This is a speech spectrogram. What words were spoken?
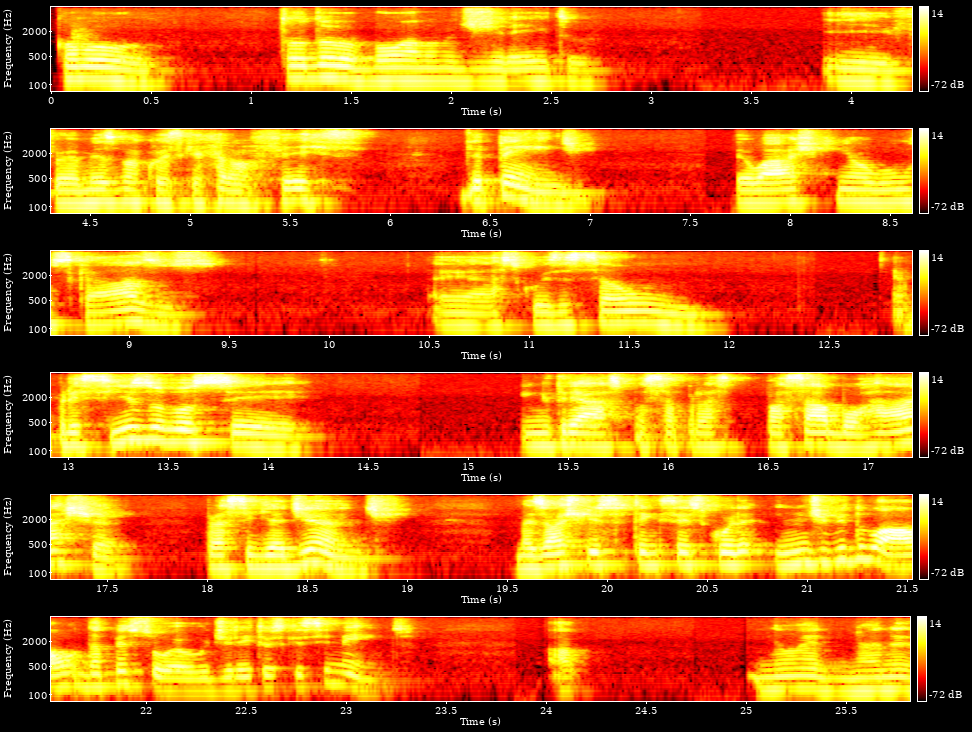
como todo bom aluno de direito, e foi a mesma coisa que a Carol fez, depende. Eu acho que em alguns casos é, as coisas são. É preciso você, entre aspas, passar a borracha para seguir adiante. Mas eu acho que isso tem que ser escolha individual da pessoa, é o direito ao esquecimento. A, não, é, não, é,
